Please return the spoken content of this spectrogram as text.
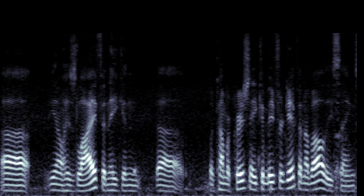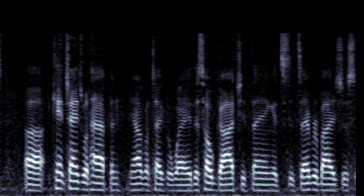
uh, you know, his life, and he can uh, become a Christian. He can be forgiven of all these things. Uh, can't change what happened. You're not going to take it away. This whole gotcha thing. It's it's everybody's just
